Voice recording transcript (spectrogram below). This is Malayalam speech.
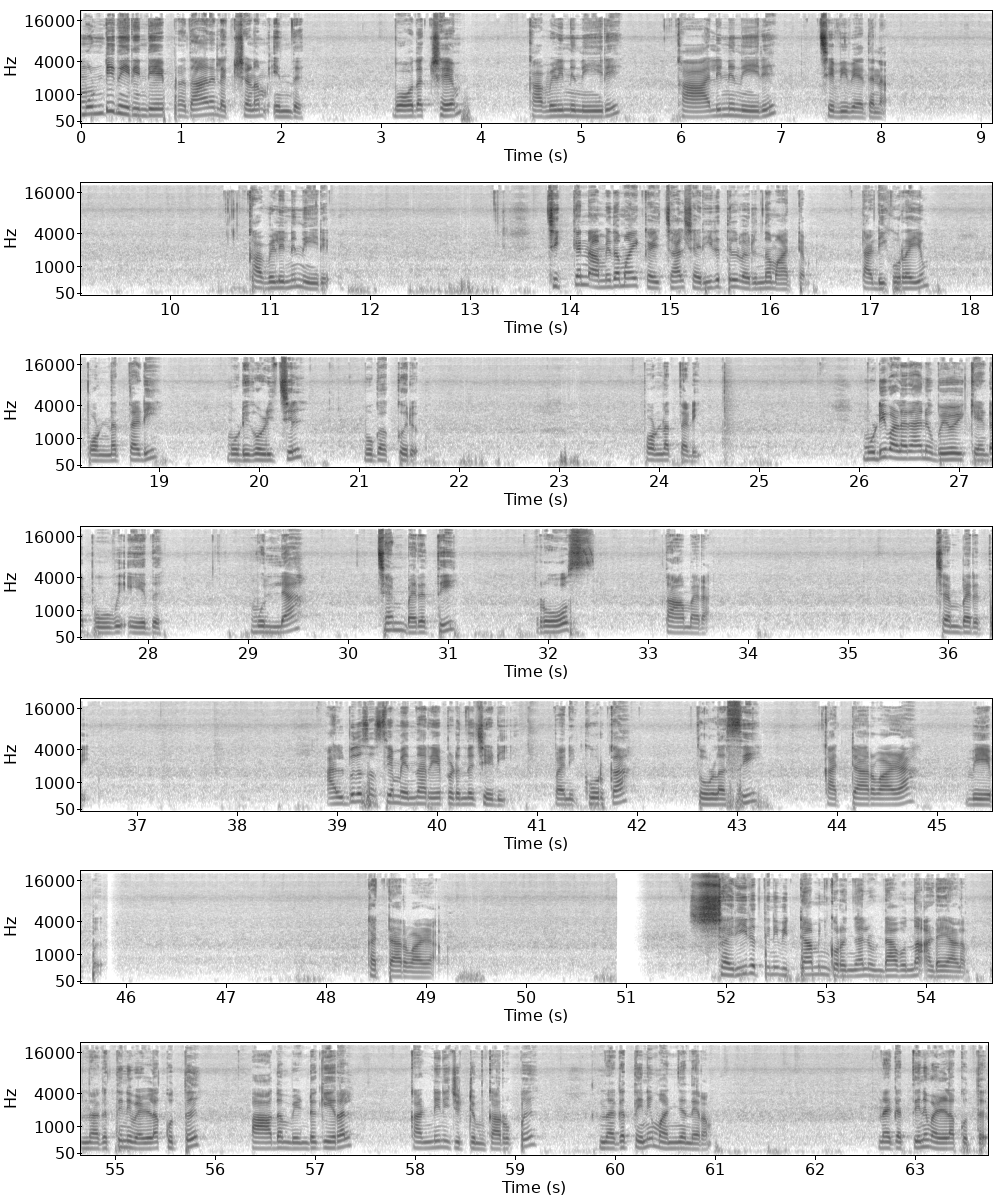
മുണ്ടിനീരിന്റെ പ്രധാന ലക്ഷണം എന്ത്? ബോധക്ഷയം കവിളിന് നീര് കാലിന് നീര് ചെവിവേദന. കവിളിന് നീര്. ചിക്കൻ അമിതമായി കഴിച്ചാൽ ശരീരത്തിൽ വരുന്ന മാറ്റം. തടി കുറയും പൊണ്ണത്തടി മുടികൊഴിച്ചിൽ മുഖക്കുരു. പൊണ്ണത്തടി. മുടി വളരാൻ ഉപയോഗിക്കേണ്ട പൂവ് ഏത്? മുല്ല ചെമ്പരത്തി റോസ് താമര. ചെമ്പരത്തി. അത്ഭുത സസ്യം എന്നറിയപ്പെടുന്ന ചെടി പനിക്കൂർക്ക തുളസി കറ്റാർവാഴ വേപ്പ്. കറ്റാർവാഴ. ശരീരത്തിന് വിറ്റാമിൻ കുറഞ്ഞാൽ ഉണ്ടാവുന്ന അടയാളം. നഖത്തിന് വെള്ളക്കുത്ത് പാദം വെണ്ടുകീറൽ കണ്ണിന് ചുറ്റും കറുപ്പ് നഖത്തിന് മഞ്ഞ നിറം. നഖത്തിന് വെള്ളക്കുത്ത്.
